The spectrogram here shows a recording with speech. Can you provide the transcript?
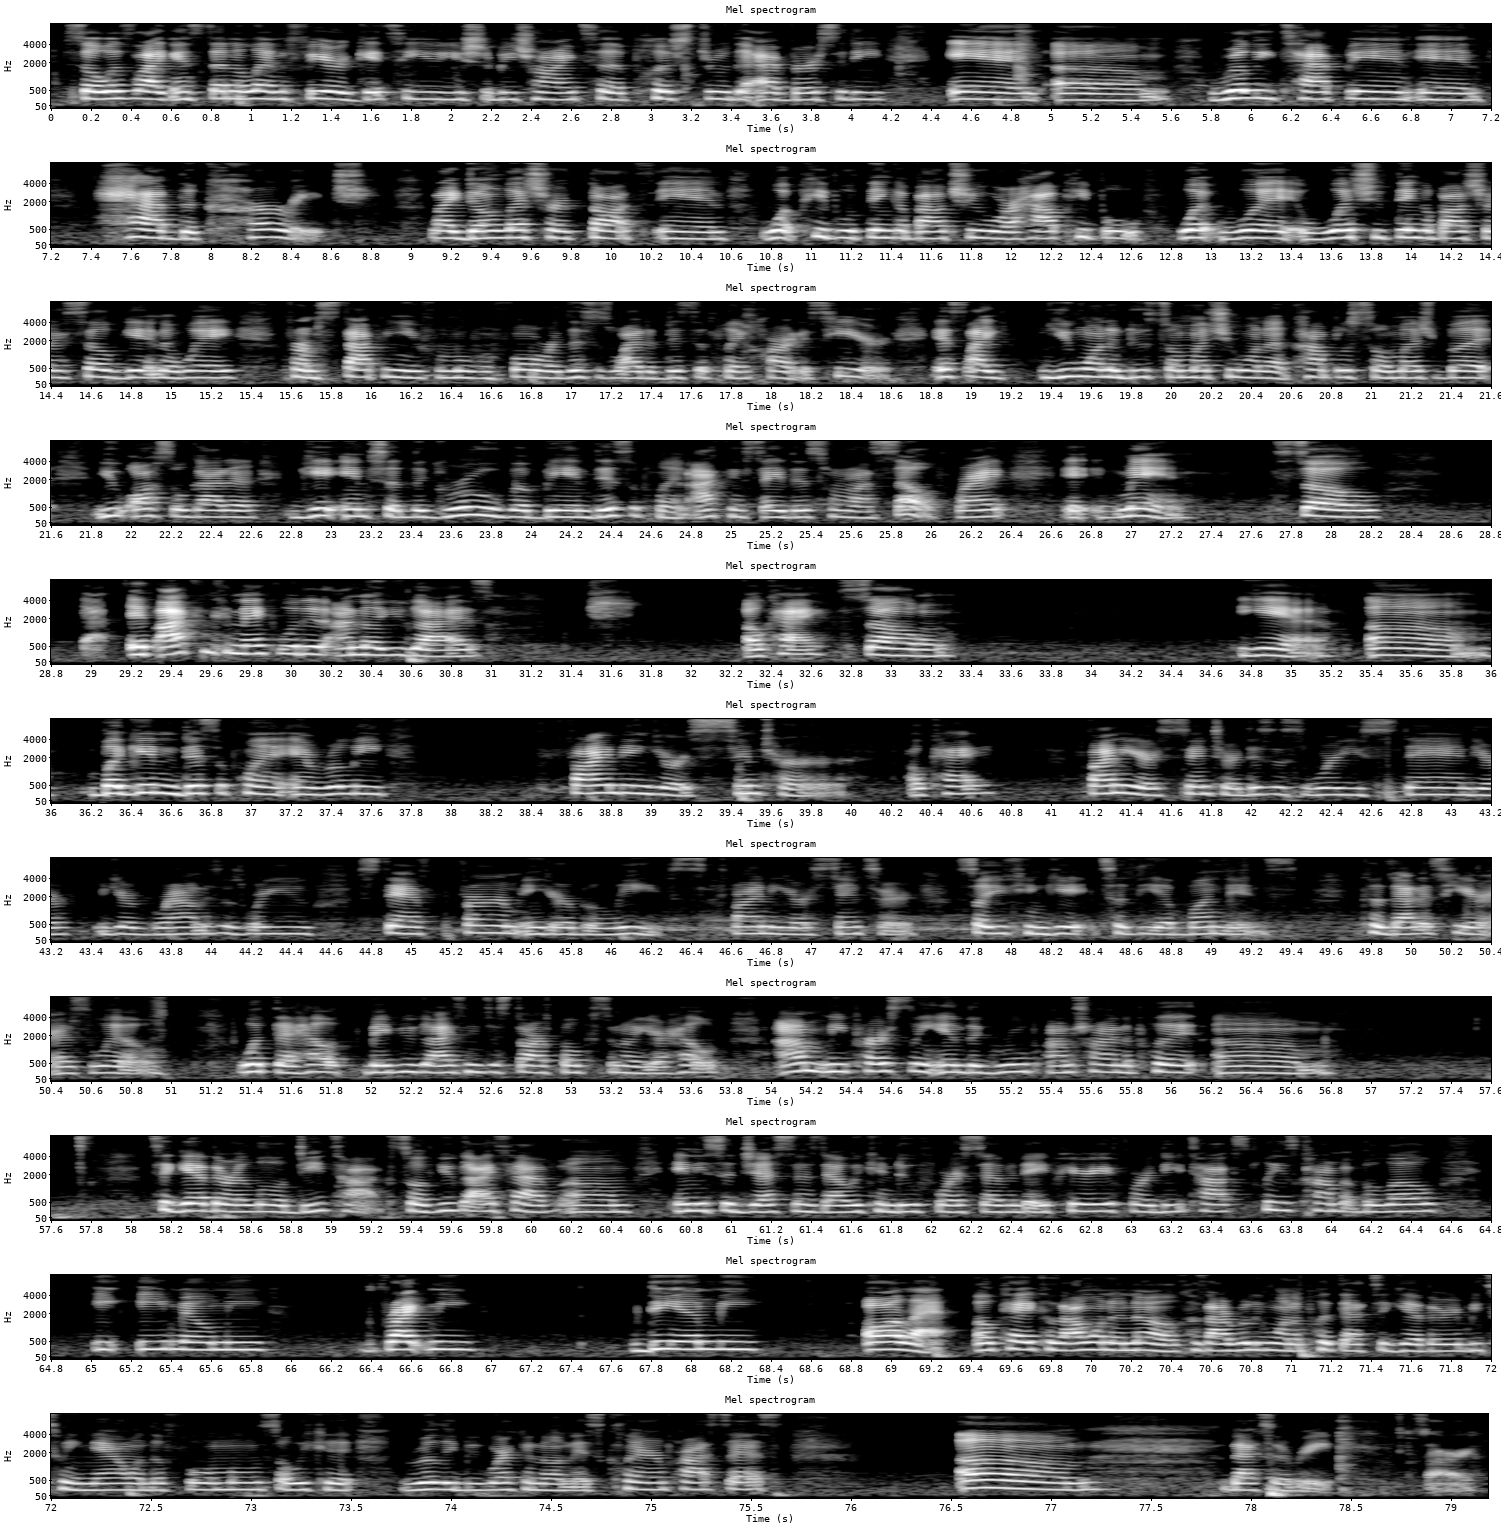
so it's like instead of letting fear get to you, you should be trying to push through the adversity and um, really tap in and have the courage like don't let your thoughts in what people think about you or how people what what what you think about yourself getting away from stopping you from moving forward. This is why the discipline card is here. It's like you want to do so much, you want to accomplish so much, but you also got to get into the groove of being disciplined. I can say this for myself, right? It, man. So if I can connect with it, I know you guys. Okay? So yeah um but getting disciplined and really finding your center, okay? finding your center this is where you stand your your ground this is where you stand firm in your beliefs finding your center so you can get to the abundance because that is here as well with the health maybe you guys need to start focusing on your health i'm me personally in the group i'm trying to put um together a little detox. So if you guys have um, any suggestions that we can do for a seven day period for a detox, please comment below, e email me, write me, DM me, all that okay? Because i want to know because i really want to put that together in between now and the full moon so we could really be working on this clearing process. Um back to the read sorry.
